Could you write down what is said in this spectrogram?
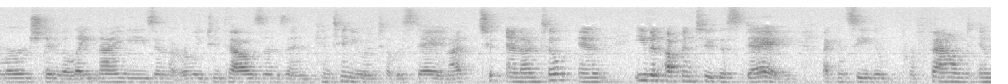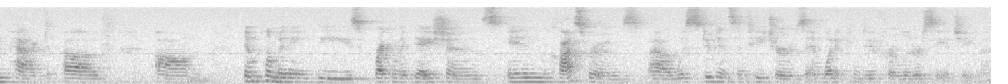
emerged in the late 90s and the early 2000s and continue until this day. And I, to- and until, and even up into this day, I can see the profound impact of um, implementing these recommendations in classrooms uh, with students and teachers and what it can do for literacy achievement.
